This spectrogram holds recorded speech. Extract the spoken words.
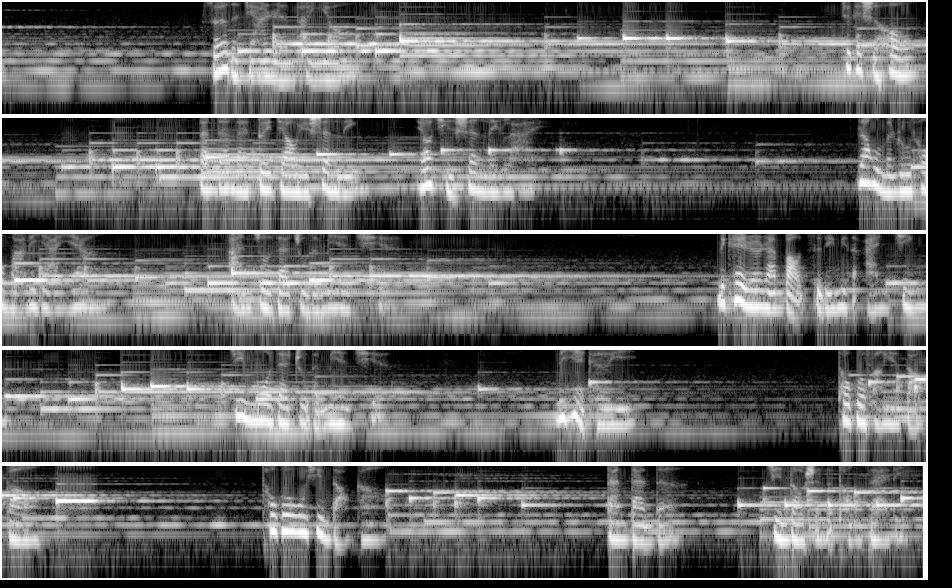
所有的家人朋友。这个时候，单单来对焦于圣灵，邀请圣灵来，让我们如同玛利亚一样，安坐在主的面前。你可以仍然保持灵里的安静，静默在主的面前。你也可以透过方言祷告。透过悟性祷告，淡淡的进到神的同在里。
